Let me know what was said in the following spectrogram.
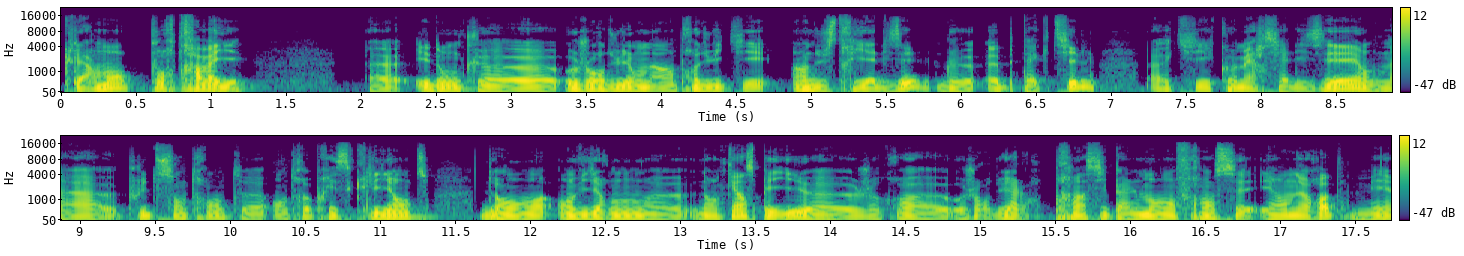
clairement pour travailler. Euh, et donc euh, aujourd'hui, on a un produit qui est industrialisé, le hub tactile, qui est commercialisé. On a plus de 130 entreprises clientes dans environ dans 15 pays, je crois, aujourd'hui. Alors principalement en France et en Europe, mais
